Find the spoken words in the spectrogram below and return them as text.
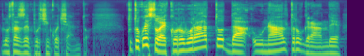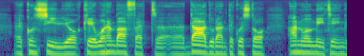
lo Standard Poor's 500. Tutto questo è corroborato da un altro grande eh, consiglio che Warren Buffett eh, dà durante questo annual meeting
